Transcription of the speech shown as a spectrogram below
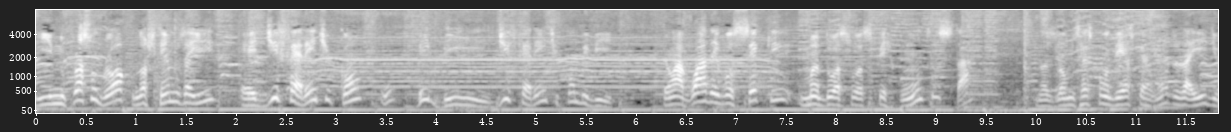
E no próximo bloco nós temos aí é, diferente com o Bibi. Diferente com o Bibi. Então aguarda aí você que mandou as suas perguntas, tá? Nós vamos responder as perguntas aí de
